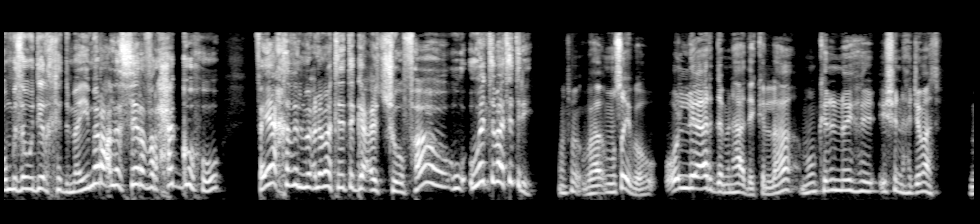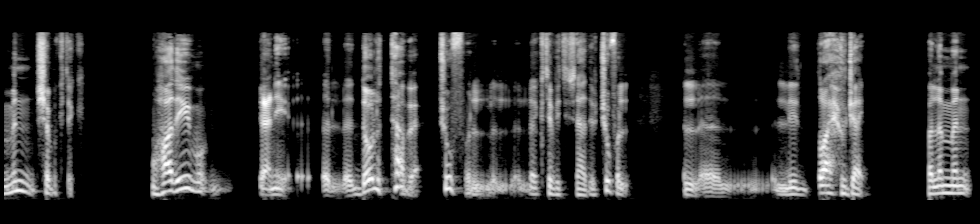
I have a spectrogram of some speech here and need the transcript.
أو مزودي الخدمة. يمر على ال server حقه هو فياخذ المعلومات اللي انت قاعد تشوفها. وأنت ما تدري. مصيبة. واللي اردى من هذه كلها ممكن إنه يشن هجمات من شبكتك. وهذه يعني الدولة تتابع تشوف الاكتيفيتيز هذه وتشوف ال- ال- ال- اللي رايح وجاي. فلما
